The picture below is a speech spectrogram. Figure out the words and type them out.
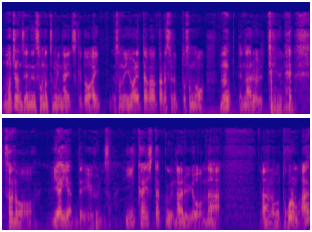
もちろん全然そんなつもりないですけどあいその言われた側からするとその「ん?」ってなるっていうね そのいやいやっていうふうにさ、言い返したくなるような、あの、ところもあ、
